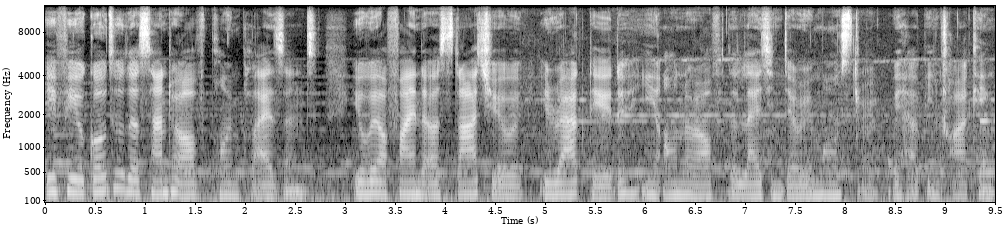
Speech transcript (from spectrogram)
If you go to the center of Point Pleasant, you will find a statue erected in honor of the legendary monster we have been tracking.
